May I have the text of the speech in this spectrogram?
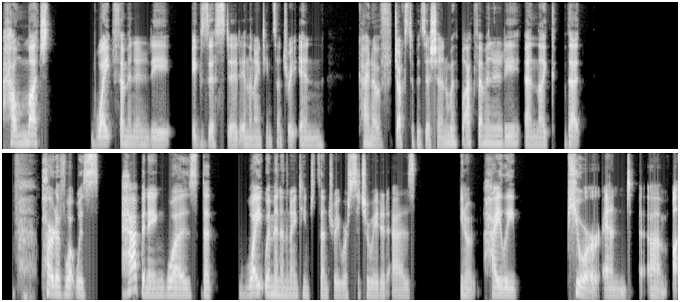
how much white femininity existed in the 19th century in kind of juxtaposition with black femininity and like that part of what was happening was that white women in the 19th century were situated as you know highly pure and um uh,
